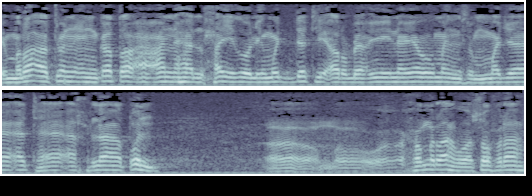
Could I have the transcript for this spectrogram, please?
امرأة انقطع عنها الحيض لمدة أربعين يوما ثم جاءتها أخلاط حمرة وصفرة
